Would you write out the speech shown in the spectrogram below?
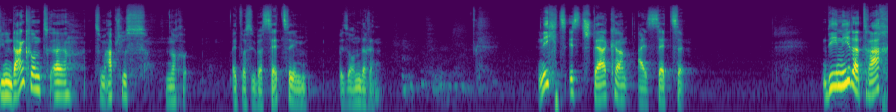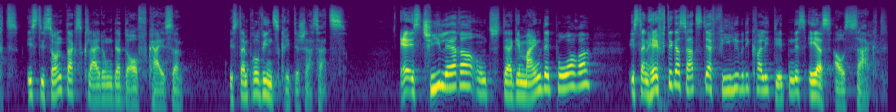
Vielen Dank und äh, zum Abschluss noch etwas über Sätze im Besonderen. Nichts ist stärker als Sätze. Die Niedertracht ist die Sonntagskleidung der Dorfkaiser, ist ein provinzkritischer Satz. Er ist Skilehrer und der Gemeindebohrer ist ein heftiger Satz, der viel über die Qualitäten des Ers aussagt.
